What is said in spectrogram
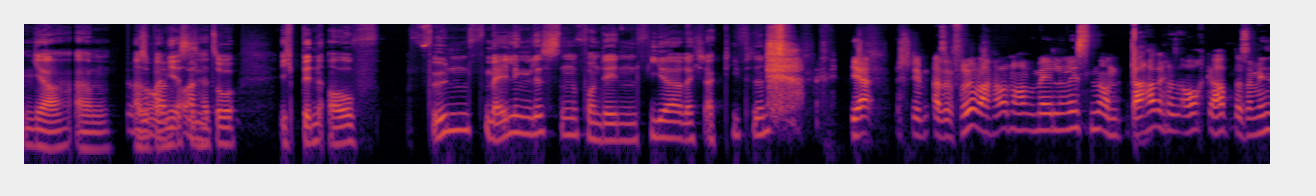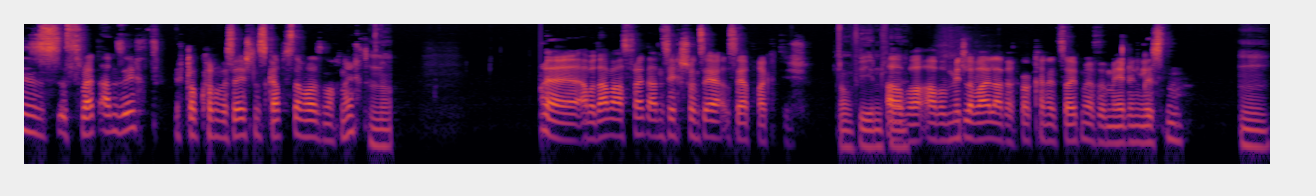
Ja, ähm, also bei und, mir ist es halt so, ich bin auf fünf Mailinglisten, von denen vier recht aktiv sind. Ja, stimmt. Also früher war ich auch noch Mailinglisten und da habe ich das auch gehabt, also mindestens Thread-Ansicht. Ich glaube, Conversations gab es damals noch nicht. Ja. Äh, aber da war Thread-Ansicht schon sehr, sehr praktisch. Auf jeden Fall. Aber, aber mittlerweile habe ich gar keine Zeit mehr für Mailinglisten. Mhm.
